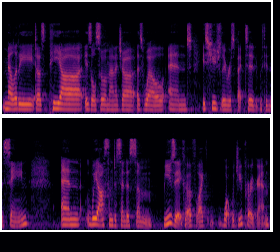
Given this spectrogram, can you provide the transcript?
Melody does PR, is also a manager as well, and is hugely respected within the scene. And we asked them to send us some music of like, what would you program?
